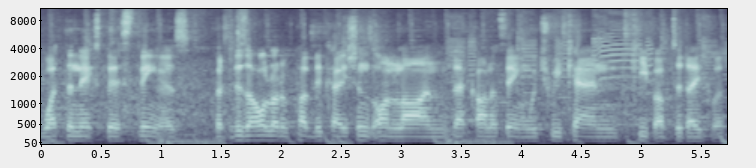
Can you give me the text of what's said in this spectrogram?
what the next best thing is. But there's a whole lot of publications online, that kind of thing, which we can keep up to date with.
